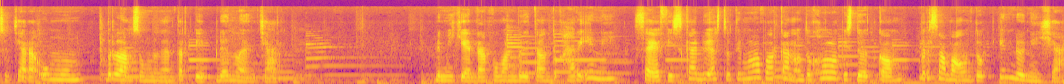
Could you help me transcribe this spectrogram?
secara umum berlangsung dengan tertib dan lancar. Demikian rangkuman berita untuk hari ini. Saya Fiska Dwi Astuti melaporkan untuk holopis.com bersama untuk Indonesia.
